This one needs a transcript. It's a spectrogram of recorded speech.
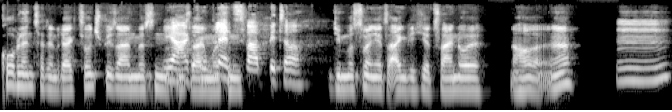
Koblenz hätte ein Reaktionsspiel sein müssen Ja, und sagen Koblenz müssen, war bitter. die muss man jetzt eigentlich hier 2-0 nach Hause, ne? Mhm.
